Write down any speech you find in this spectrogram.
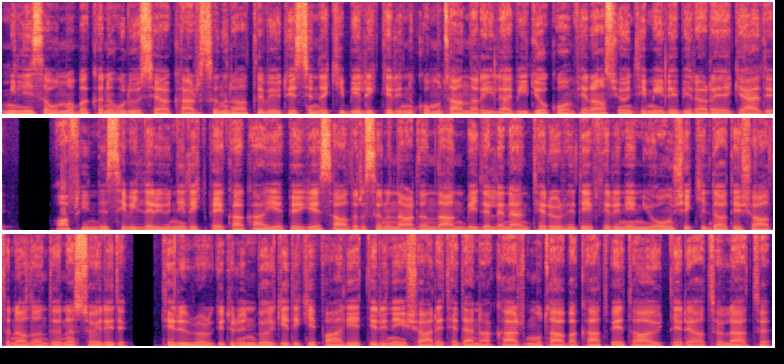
Milli Savunma Bakanı Hulusi Akar, sınır hattı ve ötesindeki birliklerin komutanlarıyla video konferans yöntemiyle bir araya geldi. Afrin'de sivillere yönelik PKK-YPG saldırısının ardından belirlenen terör hedeflerinin yoğun şekilde ateş altına alındığını söyledi. Terör örgütünün bölgedeki faaliyetlerine işaret eden Akar, mutabakat ve taahhütleri hatırlattı.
